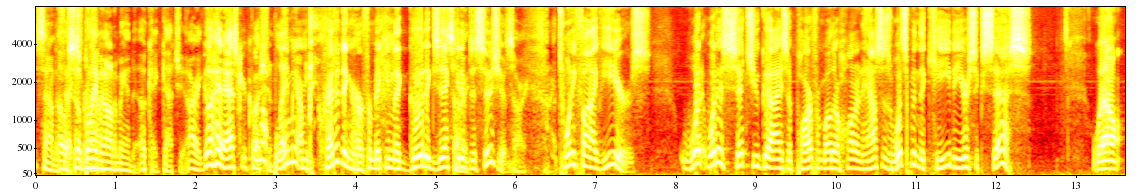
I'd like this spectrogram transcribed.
sound oh, effects. Oh, so blame now. it on Amanda. Okay, gotcha. All right, go ahead. Ask your question. I'm question. not blaming. I'm crediting her for making the good executive Sorry. decision. Sorry, sorry. 25 years. What what has set you guys apart from other haunted houses? What's been the key to your success? Well,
